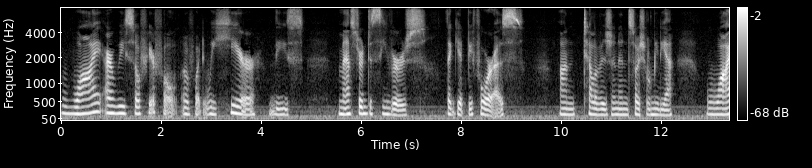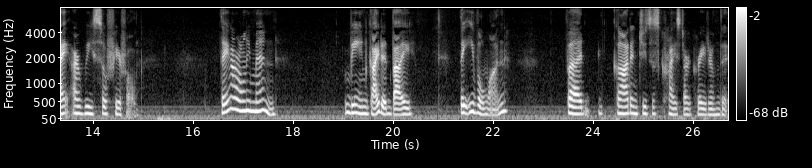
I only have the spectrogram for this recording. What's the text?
Why are we so fearful of what we hear these master deceivers that get before us on television and social media? Why are we so fearful? They are only men being guided by the evil one, but God and Jesus Christ are greater than,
